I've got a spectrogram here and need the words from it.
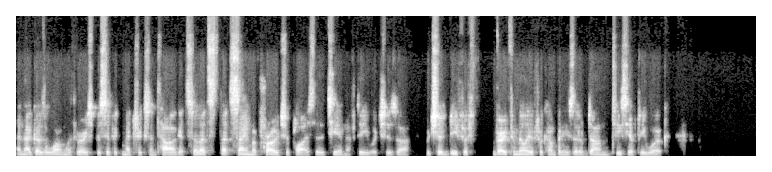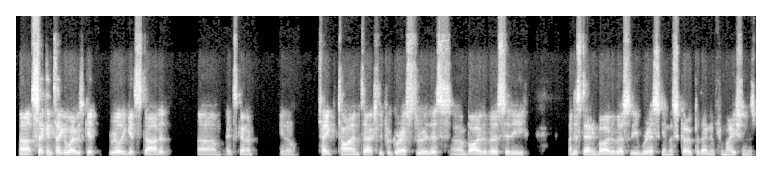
And that goes along with very specific metrics and targets. So that's that same approach applies to the TNFD, which is uh, which should be for, very familiar for companies that have done TCFD work. Uh, second takeaway was get really get started. Um, it's going to you know take time to actually progress through this uh, biodiversity understanding biodiversity risk and the scope of that information is,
